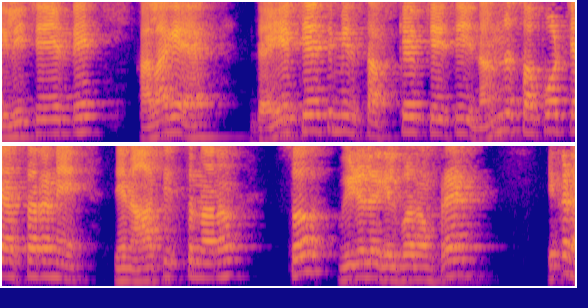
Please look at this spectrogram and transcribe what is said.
తెలియచేయండి. అలాగే దయచేసి మీరు సబ్స్క్రైబ్ చేసి నన్ను సపోర్ట్ చేస్తారని నేను ఆశిస్తున్నాను. సో వీడియోలోకి వెళ్ళిపోదాం ఫ్రెండ్స్ ఇక్కడ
